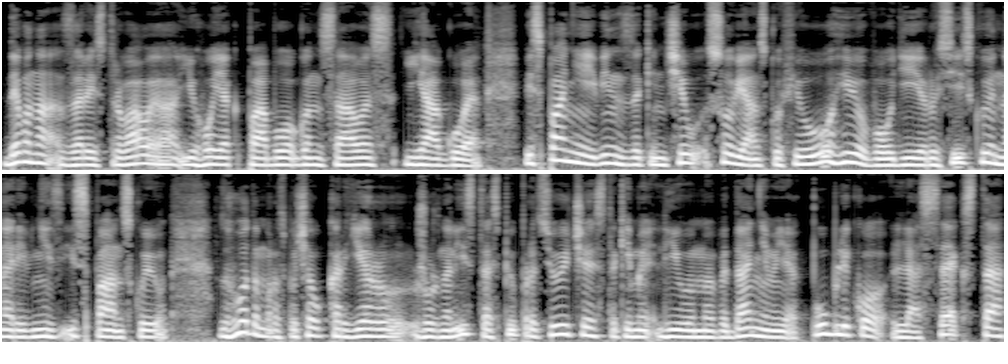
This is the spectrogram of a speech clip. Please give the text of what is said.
де вона зареєструвала його як Пабло Гонсалес Ягуе. В Іспанії він закінчив слов'янську філологію, володіє російською на рівні з іспанською. Згодом розпочав кар'єру журналіста, співпрацюючи з такими лівими виданнями, як Публіко, Ля Секста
